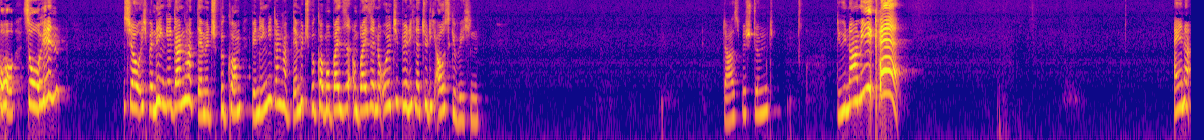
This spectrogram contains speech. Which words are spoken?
Oh, so hin. Schau, ich bin hingegangen, hab Damage bekommen. Bin hingegangen, hab Damage bekommen und bei, und bei seiner Ulti bin ich natürlich ausgewichen. Da ist bestimmt Dynamike! Einer,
